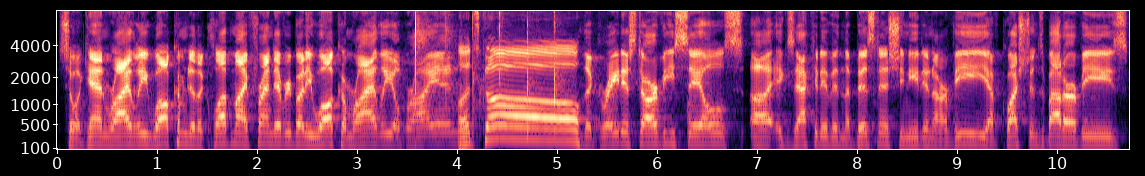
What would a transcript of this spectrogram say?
So again, Riley, welcome to the club, my friend. Everybody, welcome Riley O'Brien Let's go. the greatest RV sales uh, executive in the business. You need an RV, you have questions about RVs.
